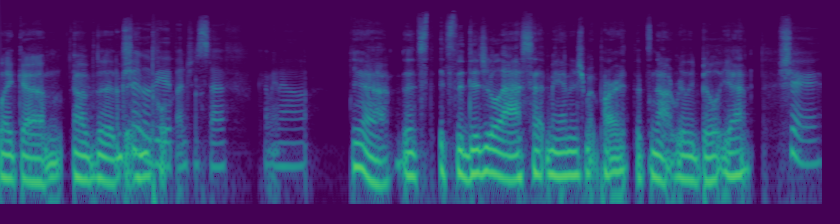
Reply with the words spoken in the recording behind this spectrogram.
like um of the, I'm the sure there'll be a bunch of stuff coming out. yeah it's it's the digital asset management part that's not really built yet Sure.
